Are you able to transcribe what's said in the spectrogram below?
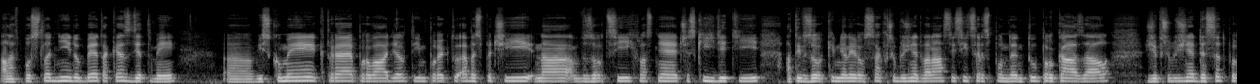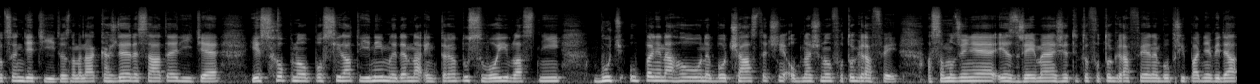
ale v poslední době také s dětmi. Eh, výzkumy, které prováděl tým projektu e-bezpečí na vzorcích vlastně českých dětí a ty vzorky měly rozsah přibližně 12 000 respondentů, prokázal, že přibližně 10% dětí, to znamená každé desáté dítě, je schopno posílat jiným lidem na internetu svoji vlastní buď úplně nahou nebo částečně obnaženou fotografii. A samozřejmě je zřejmé, že tyto fotografie nebo případně videa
